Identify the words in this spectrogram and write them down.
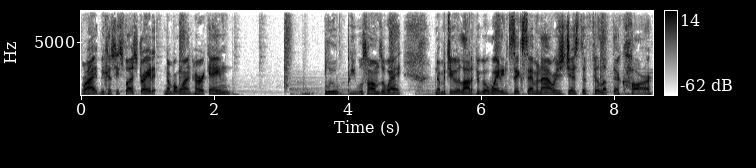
right? Because she's frustrated. Number one, hurricane blew people's homes away. Number two, a lot of people are waiting six, seven hours just to fill up their car,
